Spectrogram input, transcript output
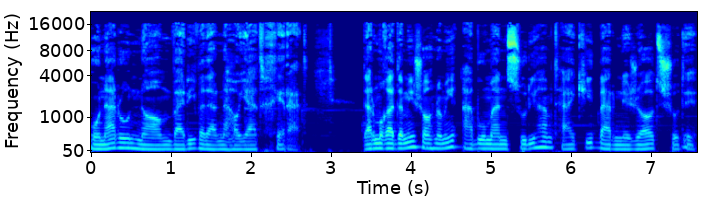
هنر و ناموری و در نهایت خرد. در مقدمه شاهنامه ابو منصوری هم تأکید بر نژاد شده.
